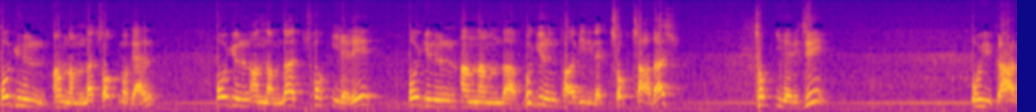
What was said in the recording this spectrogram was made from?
O günün anlamında çok modern, o günün anlamında çok ileri, o günün anlamında bugünün tabiriyle çok çağdaş, çok ilerici, uygar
